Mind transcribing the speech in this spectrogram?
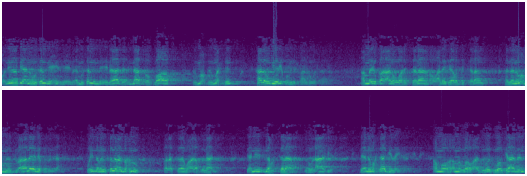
والإيمان بأنه مسلم لعباده النافع الضار المعطي المحسن هذا هو اللي يليق به سبحانه وتعالى. أما يقال على الله السلام أو عليك يا رب السلام هذا نوع من الدعاء لا يليق بالله وإنما يسلم على المخلوق قال السلام على فلان يعني له السلام له العافية لأنه محتاج اليه أما أما الله عز وجل هو الكامل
